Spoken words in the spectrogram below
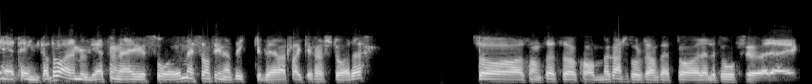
Jeg tenkte at det var en mulighet, men jeg så jo mest sannsynlig at det ikke ble, i hvert fall ikke første året. Så sånn sett så kommer kanskje Tour de France et år eller to før jeg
